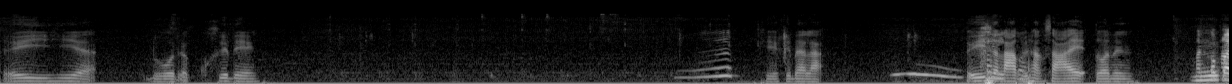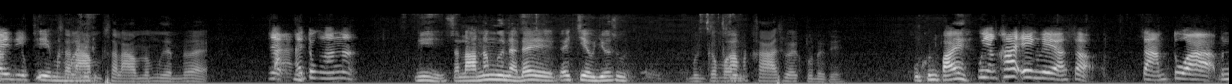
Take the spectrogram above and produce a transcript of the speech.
เฮ้ยเฮียดูเดี๋ยวกูขึ้นเองโอเคขึ้นได้ละเฮ้ยสลามอยู่ทางซ้ายตัวหนึ่งมันก็ไปดิ ทุกทีมันสมาลามดิสลามน้ำเงินด้วย เนี่ยไอ้ตรงนั้นอะ นี่สลามน้ำเงินอะได้ได้เจลเยอะสุด มึงก็มาครับฆ่าช่วยกูหน่อยดิขุดขึ้นไป กูยังฆ่าเองเลยอะสะสามตัวมัน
